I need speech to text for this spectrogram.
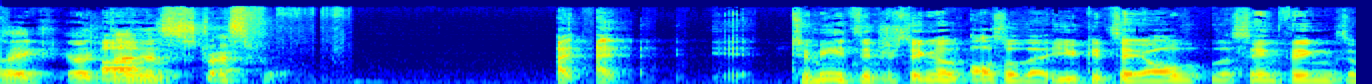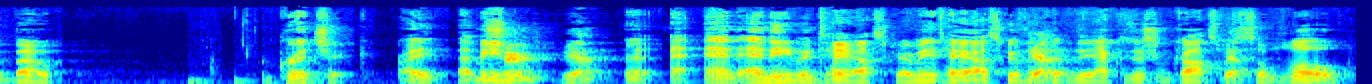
Like, like that um, is stressful. I, I, to me, it's interesting also that you could say all the same things about Grichuk, right? I mean, sure, yeah, uh, and and even Teoscar. I mean, Teoscar, the, yeah. the acquisition cost was yeah. so low.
